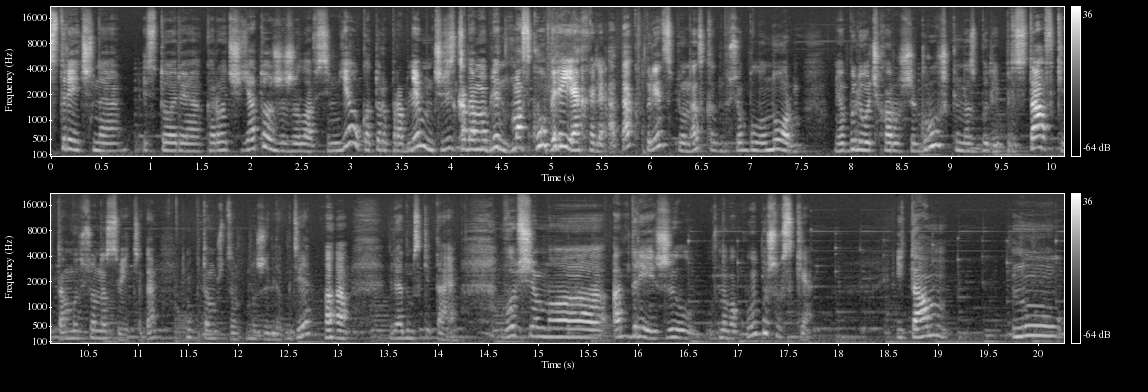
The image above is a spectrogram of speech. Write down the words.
Встречная история. Короче, я тоже жила в семье, у которой проблемы начались, когда мы, блин, в Москву переехали. А так, в принципе, у нас как бы все было норм. У меня были очень хорошие игрушки, у нас были приставки, там и все на свете, да? Ну, потому что мы жили где? Ага, рядом с Китаем. В общем, э, Андрей жил в Новокуйбышевске, и там, ну,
